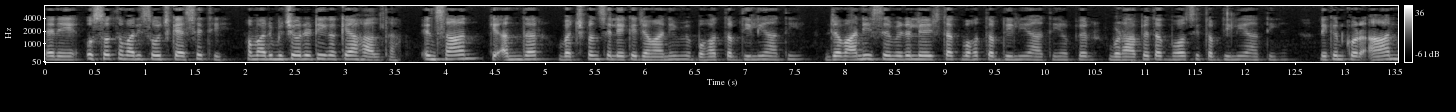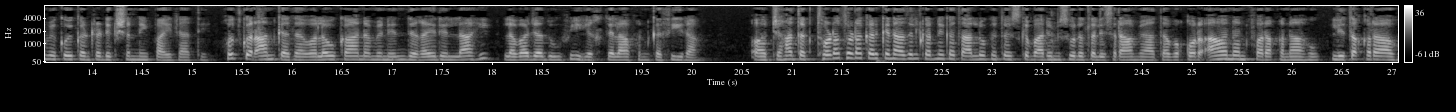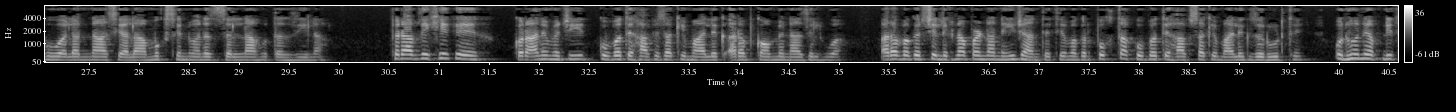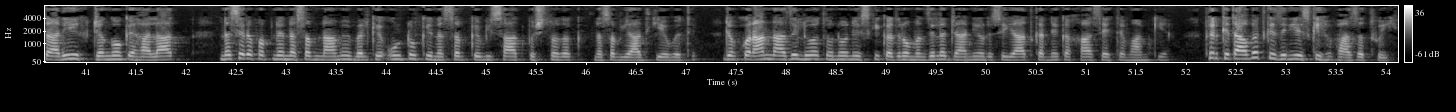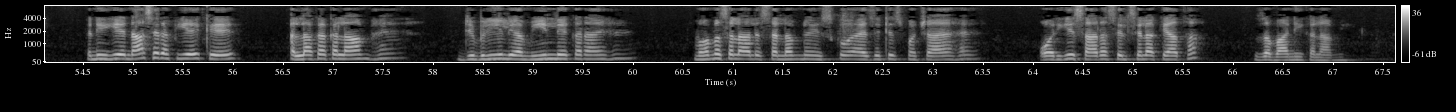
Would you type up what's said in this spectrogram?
یعنی اس وقت ہماری سوچ کیسے تھی؟ ہماری میچورٹی کا کیا حال تھا؟ انسان کے اندر بچپن سے لے کے جوانی میں بہت تبدیلیاں آتی ہیں۔ جوانی سے مڈل ایج تک بہت تبدیلیاں آتی ہیں پھر بڑھاپے تک بہت سی تبدیلیاں آتی ہیں۔ لیکن قرآن میں کوئی کنٹرڈکشن نہیں پائی جاتی۔ خود قرآن کہتا ہے، ولو کان امن اند غیر اللہ لوا جدوفی اختلاف کثیرہ اور جہاں تک تھوڑا تھوڑا کر کے نازل کرنے کا تعلق ہے تو اس کے بارے میں صورت علیہ السلام میں آتا ہے وہ قرآن ان فرق نہ ہو لی تقرا ہُو اللہ سے اللہ مکسن و نزل نہ ہو تنزیلا پھر آپ دیکھیے کہ قرآن مجید قوت حافظہ کی مالک ارب قوم میں نازل ہوا۔ ارب اگرچہ لکھنا پڑھنا نہیں جانتے تھے، مگر پختہ قوت حافظہ کے مالک ضرور تھے۔ انہوں نے اپنی تاریخ، جنگوں کے حالات نہ صرف اپنے نصب نامے بلکہ اونٹوں کی نصب کے بھی سات پشتوں تک نصب یاد کیے ہوئے تھے۔ جب قرآن نازل ہوا تو انہوں نے اس کی قدر و منزلت جانی اور اسے یاد کرنے کا خاص اہتمام کیا۔ پھر کتابت کے ذریعے اس کی حفاظت ہوئی۔ یعنی یہ نہ صرف یہ کہ اللہ کا کلام ہے، جبریل یا مین لے کر آئے ہیں، محمد صلی اللہ علیہ وسلم نے اس کو ایز اٹ از پہنچایا ہے اور یہ سارا سلسلہ کیا تھا؟ زبانی کلامی۔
